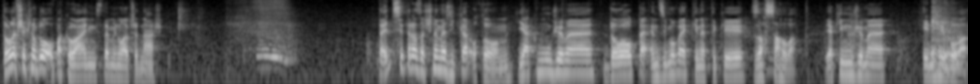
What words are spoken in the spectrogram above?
tohle všechno bylo opakování z té minulé přednášky teď si teda začneme říkat o tom, jak můžeme do té enzymové kinetiky zasahovat. Jak ji můžeme inhibovat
